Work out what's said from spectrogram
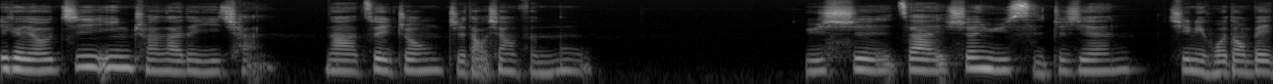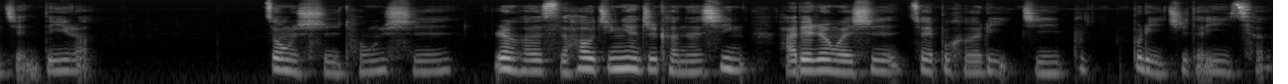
一个由基因传来的遗产，那最终只导向坟墓。于是，在生与死之间，心理活动被减低了，纵使同时。任何死后经验之可能性，还被认为是最不合理及不不理智的臆测。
